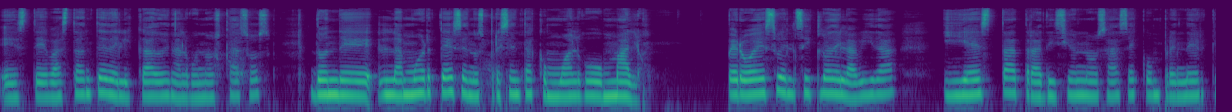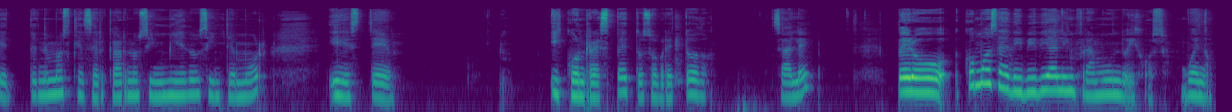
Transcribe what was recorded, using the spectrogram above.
este, bastante delicado en algunos casos, donde la muerte se nos presenta como algo malo. Pero eso es el ciclo de la vida y esta tradición nos hace comprender que tenemos que acercarnos sin miedo, sin temor, este, y con respeto sobre todo. ¿Sale? Pero, ¿cómo se dividía el inframundo, hijos? Bueno,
